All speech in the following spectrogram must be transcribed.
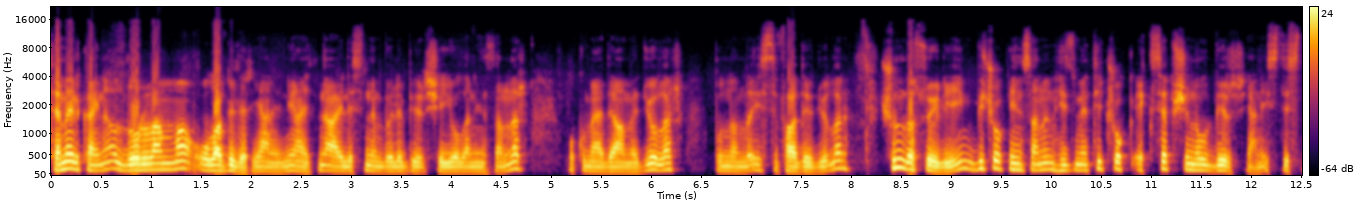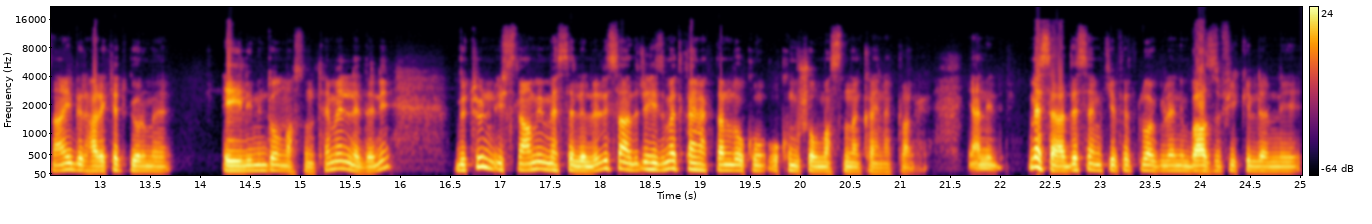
temel kaynağı zorlanma olabilir. Yani nihayetinde ailesinden böyle bir şeyi olan insanlar okumaya devam ediyorlar. Bundan da istifade ediyorlar. Şunu da söyleyeyim. Birçok insanın hizmeti çok exceptional bir yani istisnai bir hareket görme eğiliminde olmasının temel nedeni bütün İslami meseleleri sadece hizmet kaynaklarında oku, okumuş olmasından kaynaklanıyor. Yani mesela desem ki Fethullah Gülen'in bazı fikirlerini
